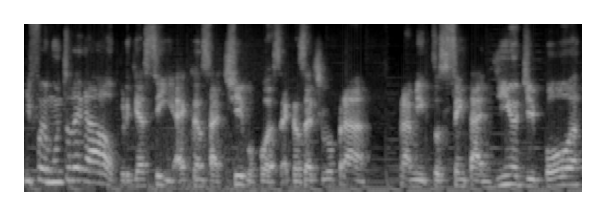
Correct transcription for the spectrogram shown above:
E foi muito legal, porque assim, é cansativo, pô, é cansativo para para mim, que tô sentadinho de boa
